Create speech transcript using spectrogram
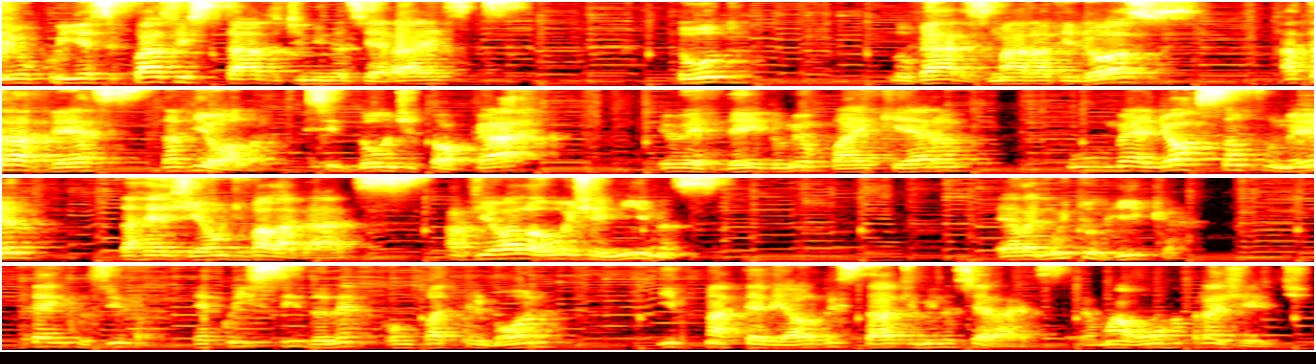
eu conheço quase o estado de Minas Gerais todo lugares maravilhosos através da viola. Esse dom de tocar eu herdei do meu pai, que era o melhor sanfoneiro da região de Valadares. A viola hoje em Minas, ela é muito rica, até inclusive é conhecida né, como patrimônio imaterial do estado de Minas Gerais. É uma honra para a gente.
